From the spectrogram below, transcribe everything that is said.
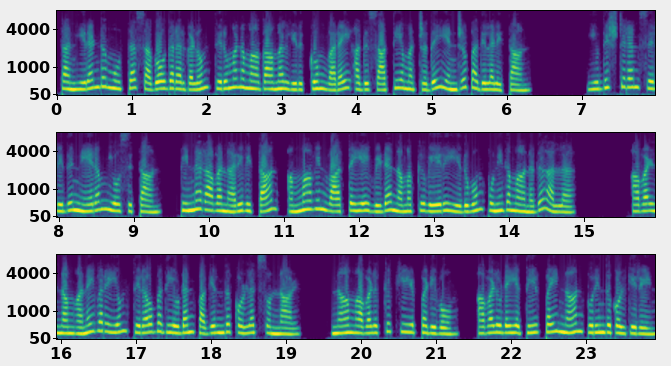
தன் இரண்டு மூத்த சகோதரர்களும் திருமணமாகாமல் இருக்கும் வரை அது சாத்தியமற்றது என்று பதிலளித்தான். யுதிஷ்டிரன் சிறிது நேரம் யோசித்தான். பின்னர் அவன் அறிவித்தான் அம்மாவின் வார்த்தையை விட நமக்கு வேறு எதுவும் புனிதமானது அல்ல. அவள் நம் அனைவரையும் திரௌபதியுடன் பகிர்ந்து கொள்ளச் சொன்னாள். நாம் அவளுக்கு கீழ்ப்படிவோம். அவளுடைய தீர்ப்பை நான் புரிந்து கொள்கிறேன்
